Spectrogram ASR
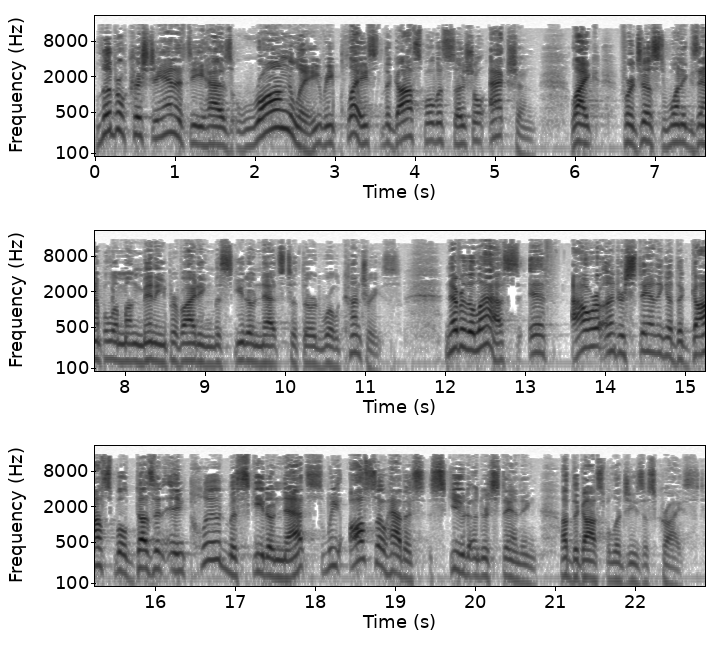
Liberal Christianity has wrongly replaced the gospel with social action. Like, for just one example among many, providing mosquito nets to third world countries. Nevertheless, if our understanding of the gospel doesn't include mosquito nets, we also have a skewed understanding of the gospel of Jesus Christ.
